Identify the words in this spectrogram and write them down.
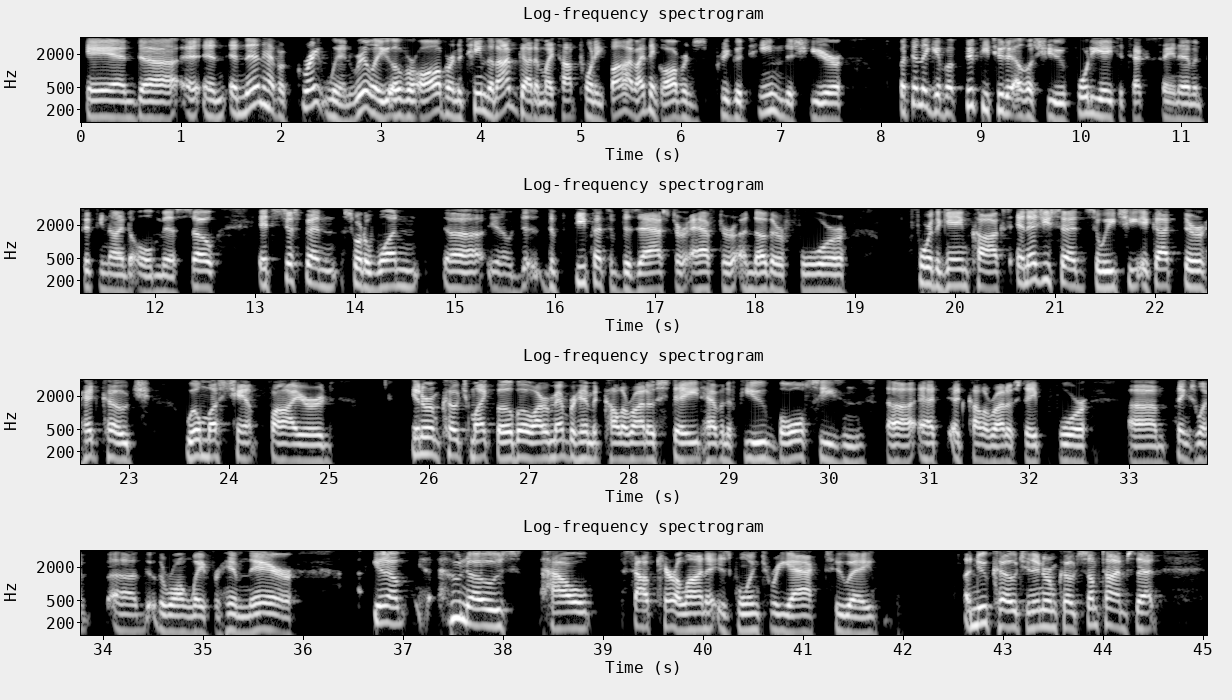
and uh, and and then have a great win, really, over Auburn, a team that I've got in my top twenty-five. I think Auburn's a pretty good team this year. But then they give up 52 to LSU, 48 to Texas A&M, and 59 to Ole Miss. So it's just been sort of one, uh, you know, d- defensive disaster after another for for the Gamecocks. And as you said, Soichi, it got their head coach Will Muschamp fired. Interim coach Mike Bobo, I remember him at Colorado State having a few bowl seasons uh, at at Colorado State before um, things went uh, the, the wrong way for him there you know, who knows how South Carolina is going to react to a a new coach, an interim coach. Sometimes that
